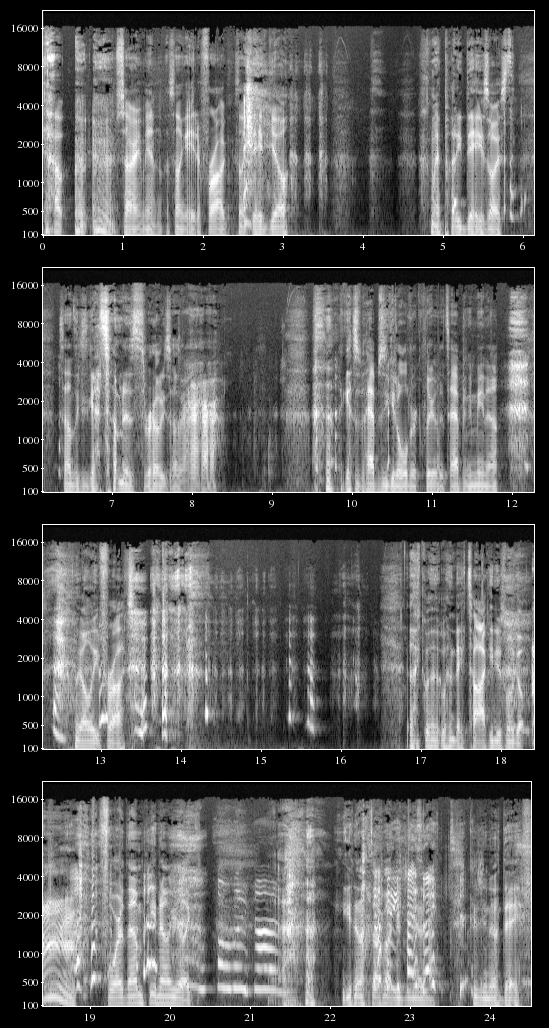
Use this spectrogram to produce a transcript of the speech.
How, sorry, man. That sounds like I ate a frog. It's like Dave Gill. My buddy Dave's always Sounds like he's got something in his throat. He's like. I guess what happens as you get older. Clearly, it's happening to me now. We all eat frogs. like when, when they talk, you just want to go mm, for them. You know, you're like, Oh my god. you know what I'm talking about? Because you, Yes, I know, you know Dave.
